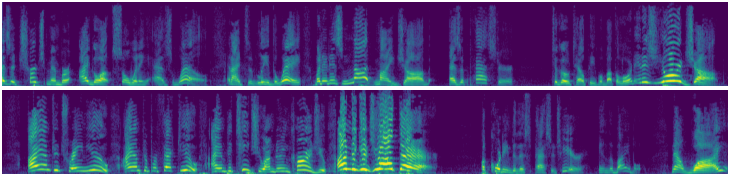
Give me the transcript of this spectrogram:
as a church member, I go out soul winning as well, and I to lead the way, but it is not my job as a pastor to go tell people about the Lord. It is your job. I am to train you. I am to perfect you. I am to teach you. I'm to encourage you. I'm to get you out there. According to this passage here in the Bible. Now, why?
